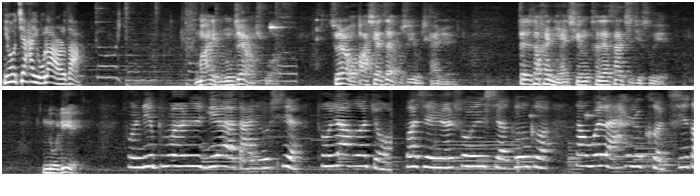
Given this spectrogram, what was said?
你要加油了，儿子。妈，你不能这样说。虽然我爸现在不是有钱人，但是他还年轻，他才三十几岁。努力，努力不玩日记，打游戏，偷家喝酒，保险员送人写哥哥，那未来还是可期的。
